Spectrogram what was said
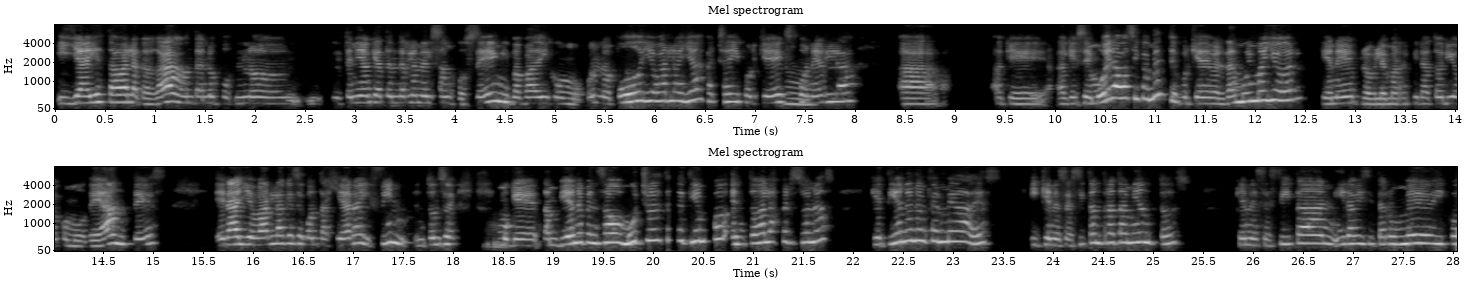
y ya ahí estaba la cagada, onda, no, no, tenían que atenderla en el San José, y mi papá dijo, como, "Bueno, no puedo llevarla allá, ¿cachai? ¿Por qué exponerla a, a que, a que se muera básicamente? Porque de verdad es muy mayor, tiene problemas respiratorios como de antes, era llevarla a que se contagiara y fin. Entonces, como que también he pensado mucho este tiempo en todas las personas que tienen enfermedades y que necesitan tratamientos, que necesitan ir a visitar un médico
